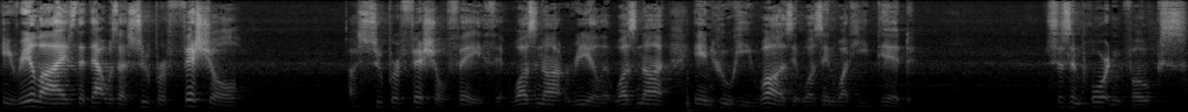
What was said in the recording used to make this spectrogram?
He realized that that was a superficial a superficial faith. It was not real. It was not in who he was, it was in what he did. This is important, folks.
